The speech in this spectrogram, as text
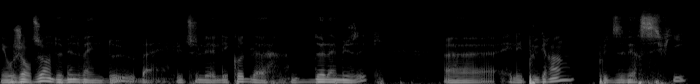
Et aujourd'hui, en 2022, ben, l'écoute de la, de la musique, euh, elle est plus grande, plus diversifiée,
